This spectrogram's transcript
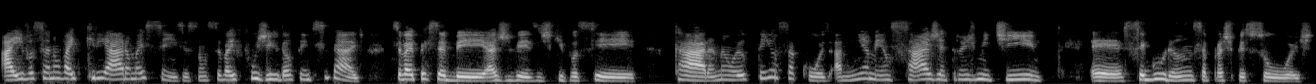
aí você não vai criar uma essência, senão você vai fugir da autenticidade. Você vai perceber, às vezes, que você, cara, não, eu tenho essa coisa, a minha mensagem é transmitir é, segurança para as pessoas,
